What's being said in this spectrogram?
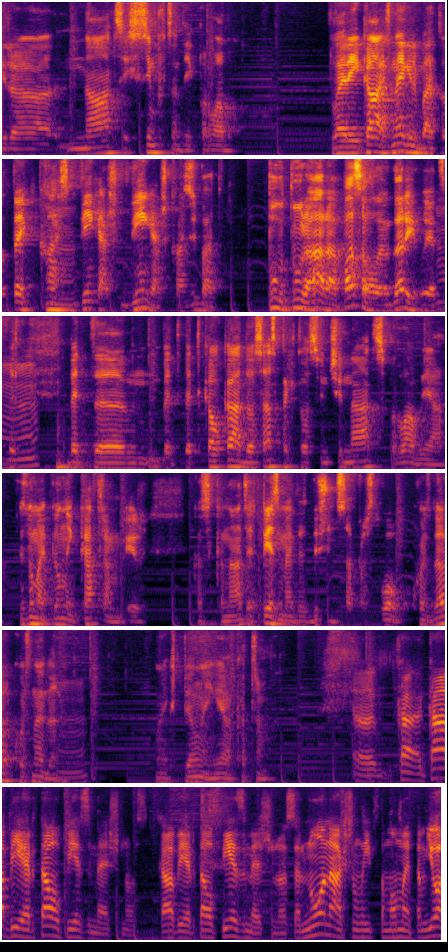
ir uh, nācis simtprocentīgi par labu. Lai arī kā es negribētu to teikt, kā es mm. vienkārši, vienkārši kā es gribētu būt tur ārā pasaulē un darīt lietas, mm -hmm. bet, bet, um, bet, bet kaut kādos aspektos viņš ir nācis par labu. Jā. Es domāju, ka pilnīgi katram ir kas, ka nācies piezemēties, bija viņa saprast, wow, ko es daru, ko es nedaru. Mm -hmm. Man liekas, pilnīgi jā, katram. Kā, kā bija ar tavu piezemēšanos? Kā bija ar tavu piezemēšanos, ar nonākšanu līdz tam momentam? Jo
